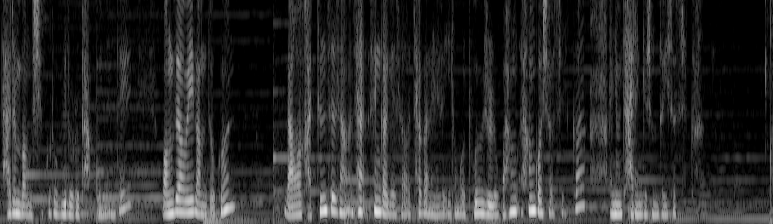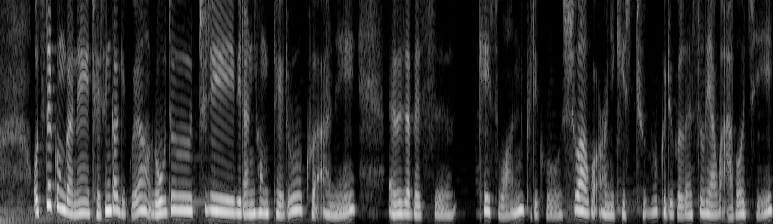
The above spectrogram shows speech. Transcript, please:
다른 방식으로 위로를 받고 있는데 왕자웨이 감독은 나와 같은 세상 사, 생각에서 착안을 해서 이런 걸 보여주려고 한, 한 것이었을까? 아니면 다른 게 좀 더 있었을까? 어찌됐건 간에 제 생각이고요. road trip이라는 형태로 그 안에 엘리자베스 케이스 1 그리고 수하고 어니 케이스 2 그리고 레슬리하고 아버지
